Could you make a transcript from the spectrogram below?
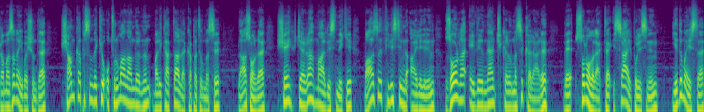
Ramazan ayı başında Şam kapısındaki oturma alanlarının barikatlarla kapatılması, daha sonra Şeyh Cerrah mahallesindeki bazı Filistinli ailelerin zorla evlerinden çıkarılması kararı ve son olarak da İsrail polisinin 7 Mayıs'ta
